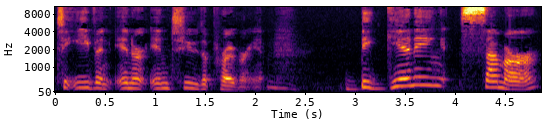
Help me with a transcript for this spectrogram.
to even enter into the program. Mm-hmm. Beginning summer,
